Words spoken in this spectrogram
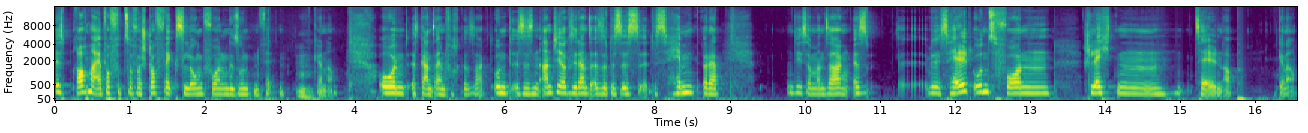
das braucht man einfach für, zur Verstoffwechselung von gesunden Fetten. Mhm. Genau. Und ist ganz einfach gesagt. Und es ist ein Antioxidant, also das ist, das hemmt, oder wie soll man sagen, es, es hält uns von schlechten Zellen ab. Genau.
